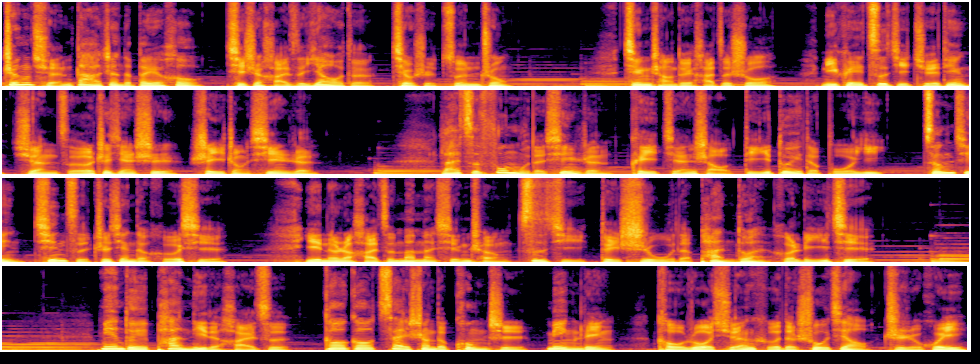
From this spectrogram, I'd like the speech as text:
争权大战的背后，其实孩子要的就是尊重。经常对孩子说：“你可以自己决定选择这件事”，是一种信任。来自父母的信任可以减少敌对的博弈，增进亲子之间的和谐，也能让孩子慢慢形成自己对事物的判断和理解。面对叛逆的孩子，高高在上的控制命令。口若悬河的说教指挥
